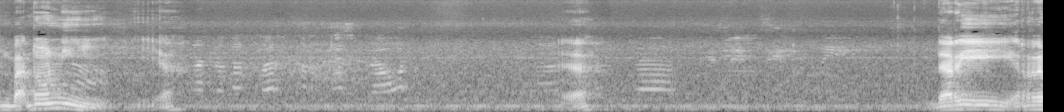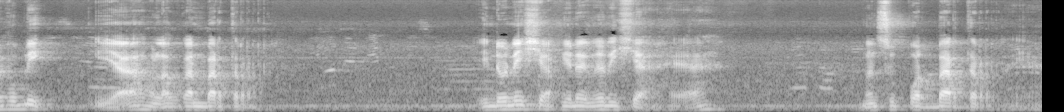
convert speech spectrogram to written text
Mbak Noni ya. Ya dari Republik ya melakukan barter. Indonesia pindah Indonesia ya. Mensupport barter ya.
